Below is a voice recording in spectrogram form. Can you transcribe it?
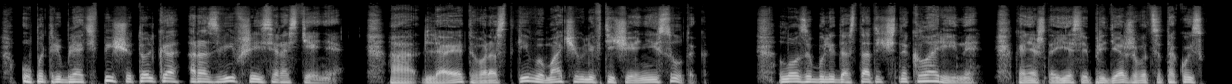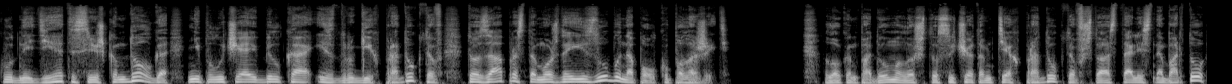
– употреблять в пищу только развившиеся растения, а для этого ростки вымачивали в течение суток. Лозы были достаточно калорийны. Конечно, если придерживаться такой скудной диеты слишком долго, не получая белка из других продуктов, то запросто можно и зубы на полку положить. Локон подумала, что с учетом тех продуктов, что остались на борту,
